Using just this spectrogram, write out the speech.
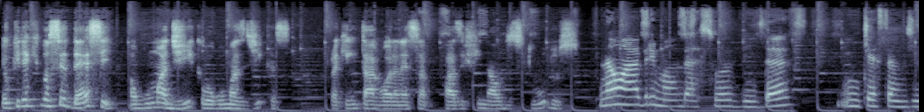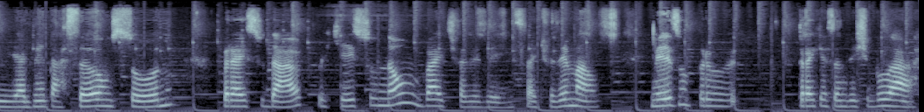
Eu queria que você desse alguma dica ou algumas dicas para quem está agora nessa fase final de estudos. Não abre mão da sua vida em questão de alimentação, sono, para estudar, porque isso não vai te fazer bem, isso vai te fazer mal. Mesmo para a questão do vestibular.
